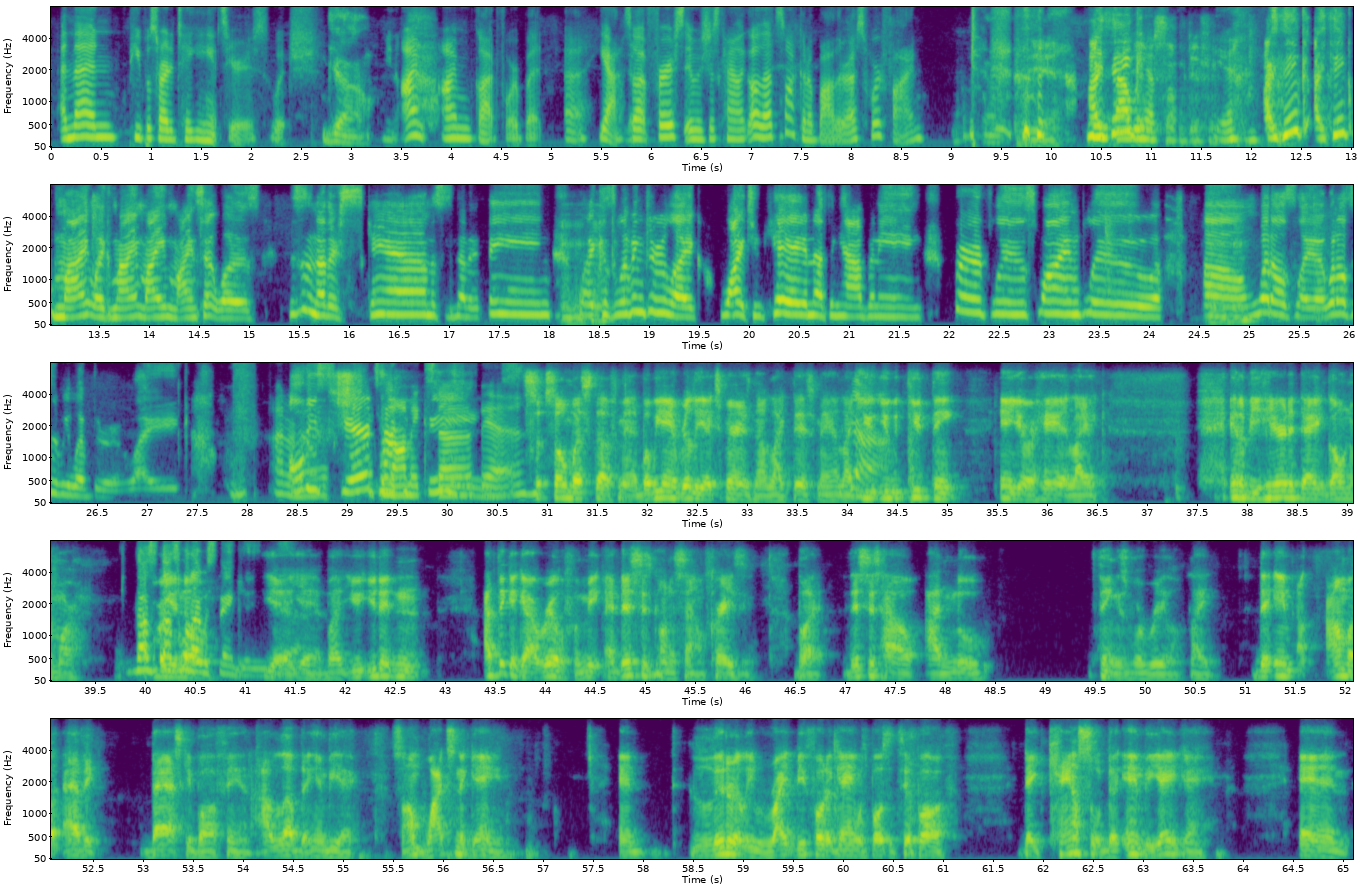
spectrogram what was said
and then people started taking it serious, which Yeah. I mean, I'm I'm glad for, but uh, yeah. So at first it was just kind of like, oh, that's not gonna bother us. We're fine. yeah, I Meanwhile, think- we have something different. yeah, I think I think my like my my mindset was this is another scam. This is another thing. Mhm. Like, cause living through like Y2K and nothing happening, bird flu, swine flu. Um, Mhm. what else, Leah? What else did we live through? Like I don't all know. these scare economic stuff. things. Yeah. so, so much stuff, man. But we ain't really experienced nothing like this, man. Like Yeah. you, you, you think in your head like it'll be here today and gone tomorrow. That's Or, that's you what I was thinking. Yeah, yeah, But you, you didn't. I think it got real for me, and this is gonna sound crazy, but this is how I knew things were real. Like the, I'm an avid basketball fan. I love the NBA, so I'm watching the game, and literally right before the game was supposed to tip off, they canceled the NBA game, and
